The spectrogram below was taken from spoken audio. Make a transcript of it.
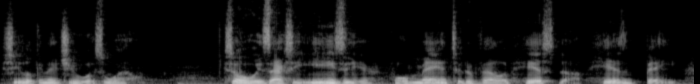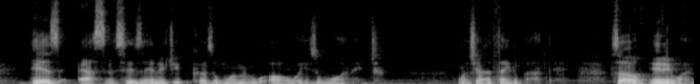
she looking at you as well. So it's actually easier for a man to develop his stuff, his bait, his essence, his energy, because a woman will always want it. I want y'all to think about that. So anyway,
